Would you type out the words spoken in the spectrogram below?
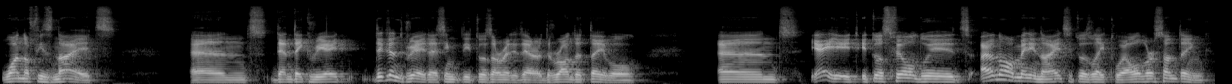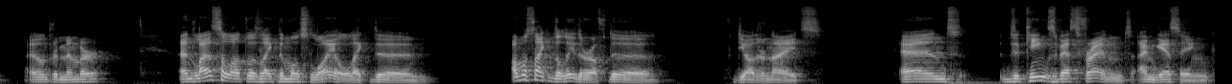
one of his knights and then they create they didn't create i think it was already there the rounded table. And yeah it, it was filled with i don't know how many knights it was like 12 or something i don't remember. And lancelot was like the most loyal like the almost like the leader of the the other knights. And the king's best friend i'm guessing.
